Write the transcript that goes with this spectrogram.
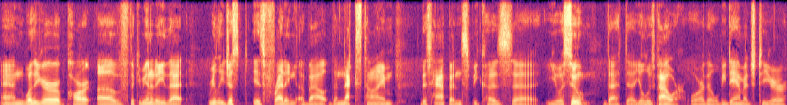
and whether you're part of the community that really just is fretting about the next time this happens because uh, you assume that uh, you'll lose power or there will be damage to your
